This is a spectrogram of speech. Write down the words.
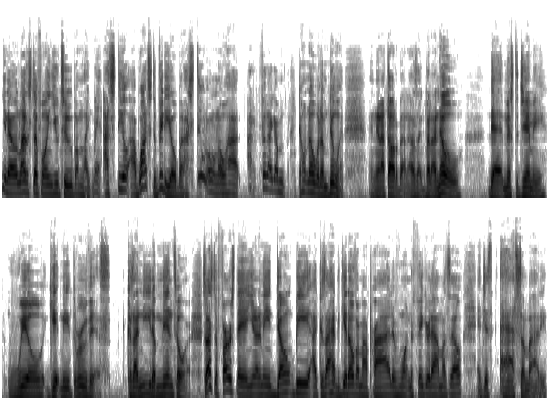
you know a lot of stuff on YouTube. I'm like, man, I still I watched the video, but I still don't know how. I feel like I'm don't know what I'm doing. And then I thought about it. I was like, but I know that Mr. Jimmy will get me through this because I need a mentor. So that's the first thing, you know what I mean? Don't be, because I, I, had to get over my pride of wanting to figure it out myself and just ask somebody.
